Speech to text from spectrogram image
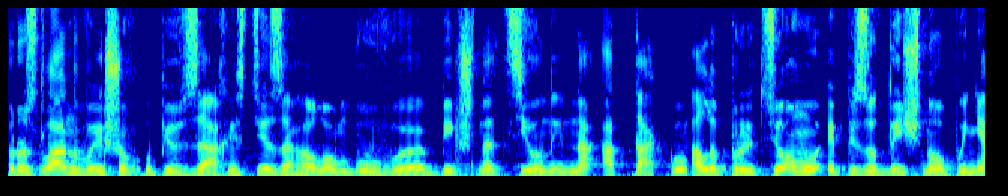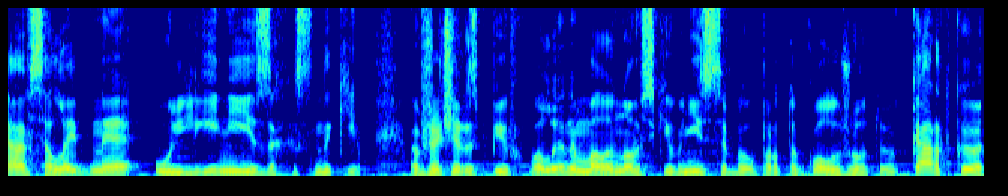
Руслан вийшов у півзахисті, загалом був е, більш націлений на атаку, але при цьому епізодично опинявся ледь не у лінії захисників. Вже через півхвилини Малиновський вніс себе у протокол жовтою карткою.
